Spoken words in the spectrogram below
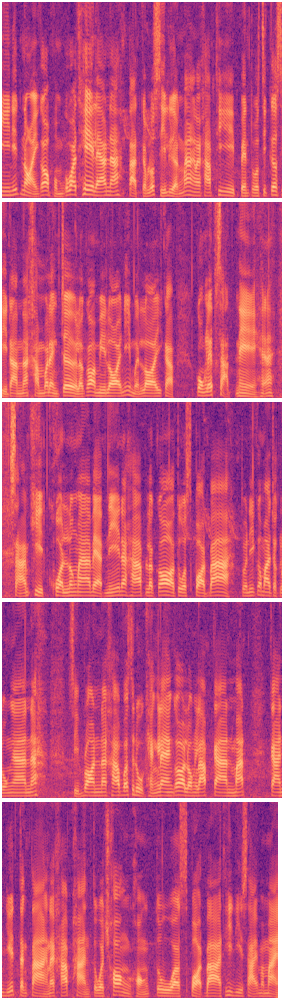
มีนิดหน่อยก็ผมก็ว่าเท่แล้วนะ ตัดกับรถสีเหลืองมากนะครับที่เป็นตัวสติกเกอร์สีดำนะคำว่าแรงเจอร์ แล้วก็มีรอยนี่เหมือนรอยกับกรงเล็บสัตว์เน่นะสามขีดควนลงมาแบบนี้นะครับแล้วก็ตัวสปอร์ตบาร์ตัวนี้ก็มาจากโรงงานนะ สีบรอนซ์นะครับ วัสดุแข็งแรงก็รองรับการมัดการยึดต่างๆนะครับ ผ่านตัวช่องของตัวสปอร์ตบาร์ที่ดีไซน์มาใหม่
